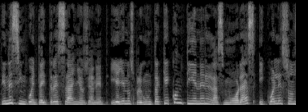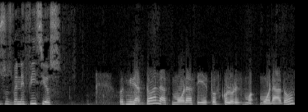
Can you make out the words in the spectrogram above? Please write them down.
tiene 53 años, Janet, y ella nos pregunta qué contienen las moras y cuáles son sus beneficios. Pues mira, todas las moras y estos colores morados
